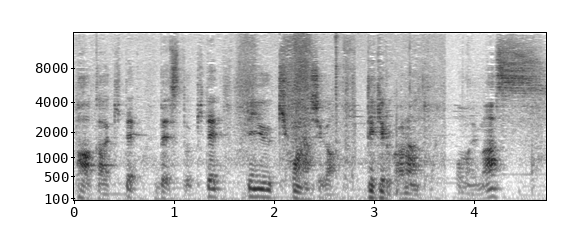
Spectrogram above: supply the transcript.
パーカー着てベスト着てっていう着こなしができるかなと思います。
